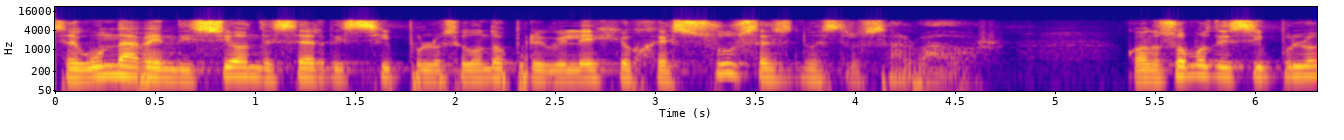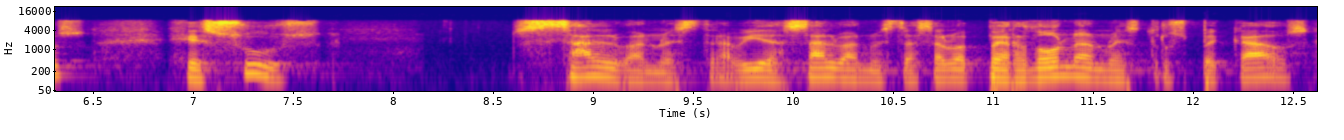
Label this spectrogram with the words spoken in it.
Segunda bendición de ser discípulo, segundo privilegio, Jesús es nuestro Salvador. Cuando somos discípulos, Jesús salva nuestra vida, salva nuestra salva, perdona nuestros pecados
